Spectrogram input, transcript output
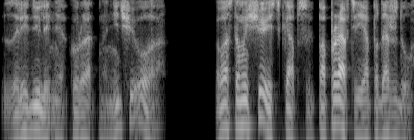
Зарядили неаккуратно. Ничего. У вас там еще есть капсуль, поправьте, я подожду.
